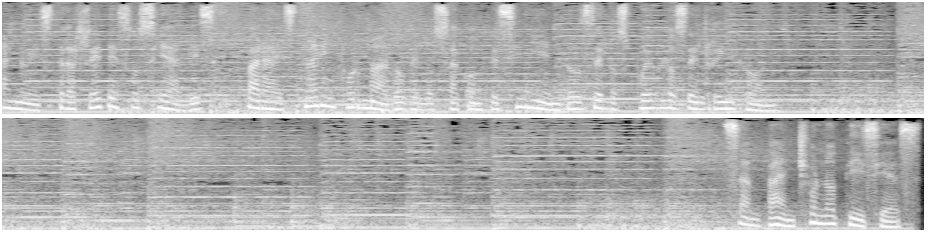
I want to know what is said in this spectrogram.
a nuestras redes sociales para estar informado de los acontecimientos de los pueblos del Rincón. San Pancho Noticias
